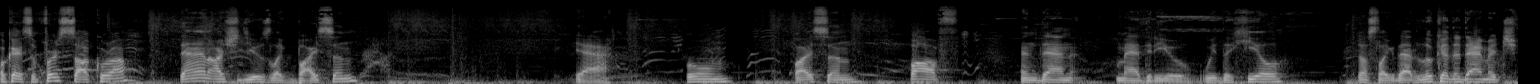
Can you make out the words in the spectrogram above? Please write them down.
Okay, so first Sakura. Then I should use like Bison. Yeah. Boom. Bison, Puff, and then Madryu with the heal. Just like that. Look at the damage.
